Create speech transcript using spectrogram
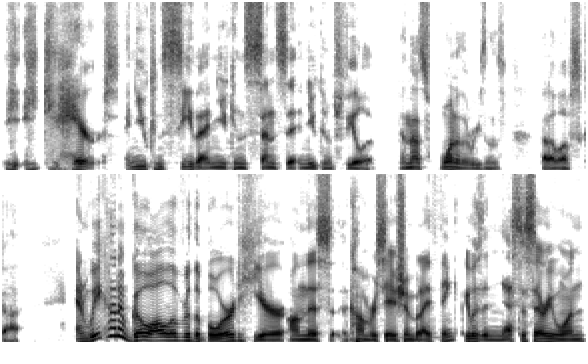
He, he cares, and you can see that, and you can sense it, and you can feel it, and that's one of the reasons that I love Scott. And we kind of go all over the board here on this conversation, but I think it was a necessary one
